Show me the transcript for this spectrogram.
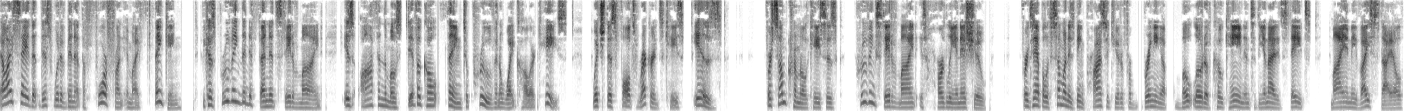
Now, I say that this would have been at the forefront in my thinking because proving the defendant's state of mind is often the most difficult thing to prove in a white collar case, which this false records case is. For some criminal cases, proving state of mind is hardly an issue. For example, if someone is being prosecuted for bringing a boatload of cocaine into the United States, Miami Vice style,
